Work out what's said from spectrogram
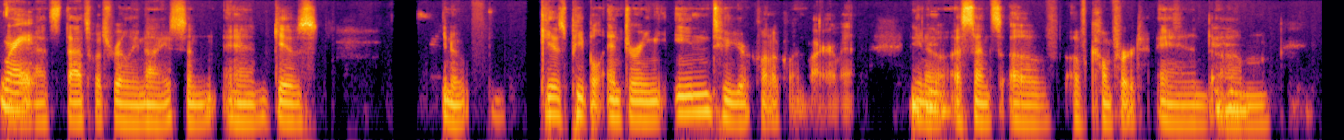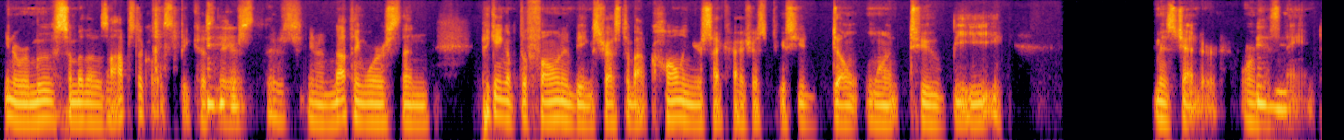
right and that's that's what's really nice and and gives you know gives people entering into your clinical environment you know mm-hmm. a sense of of comfort and mm-hmm. um you know remove some of those obstacles because mm-hmm. there's there's you know nothing worse than picking up the phone and being stressed about calling your psychiatrist because you don't want to be misgendered or mm-hmm. misnamed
